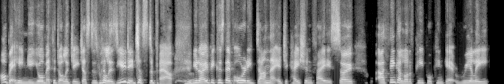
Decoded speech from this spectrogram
I'll bet he knew your methodology just as well as you did, just about, yeah. you know, because they've already done that education phase. So I think a lot of people can get really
